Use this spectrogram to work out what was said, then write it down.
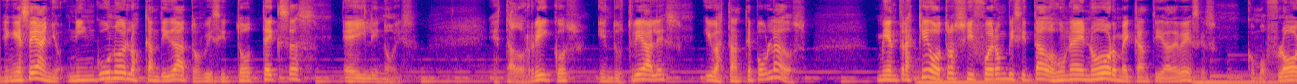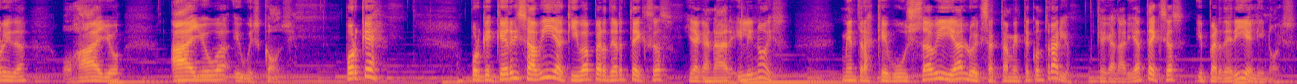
En ese año, ninguno de los candidatos visitó Texas e Illinois, estados ricos, industriales y bastante poblados, mientras que otros sí fueron visitados una enorme cantidad de veces, como Florida, Ohio, Iowa y Wisconsin. ¿Por qué? Porque Kerry sabía que iba a perder Texas y a ganar Illinois mientras que Bush sabía lo exactamente contrario, que ganaría Texas y perdería Illinois.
